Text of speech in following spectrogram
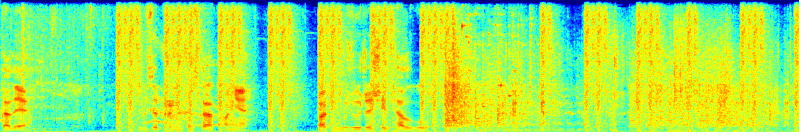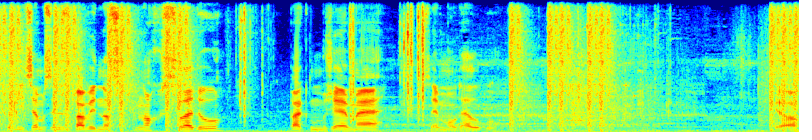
Tady. Musím se první postarat o ně. Pak můžu řešit Helgu. První se musím zbavit noh, noh sledu. Pak můžeme sejmout Helgu. Jo.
